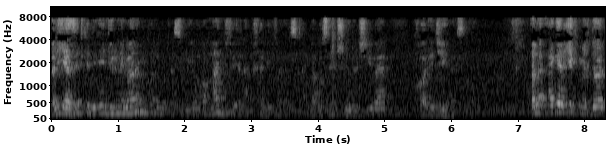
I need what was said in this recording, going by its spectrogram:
ولی یزید که دیگه اینجوری نگاه نمی‌کنه با میگه آقا من فعلا خلیفه هستم و حسین شورشی و خارجی هستم. حالا اگر یک مقدار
